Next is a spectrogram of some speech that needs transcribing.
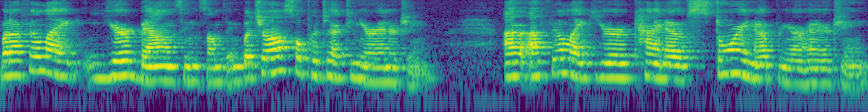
But I feel like you're balancing something. But you're also protecting your energy. I, I feel like you're kind of storing up your energy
